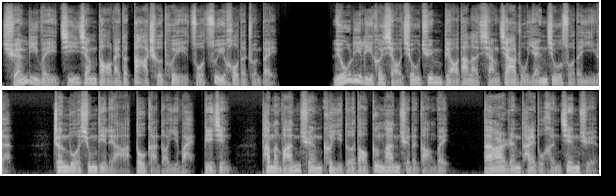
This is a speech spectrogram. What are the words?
全力为即将到来的大撤退做最后的准备。刘丽丽和小秋均表达了想加入研究所的意愿，真洛兄弟俩都感到意外。毕竟他们完全可以得到更安全的岗位，但二人态度很坚决。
